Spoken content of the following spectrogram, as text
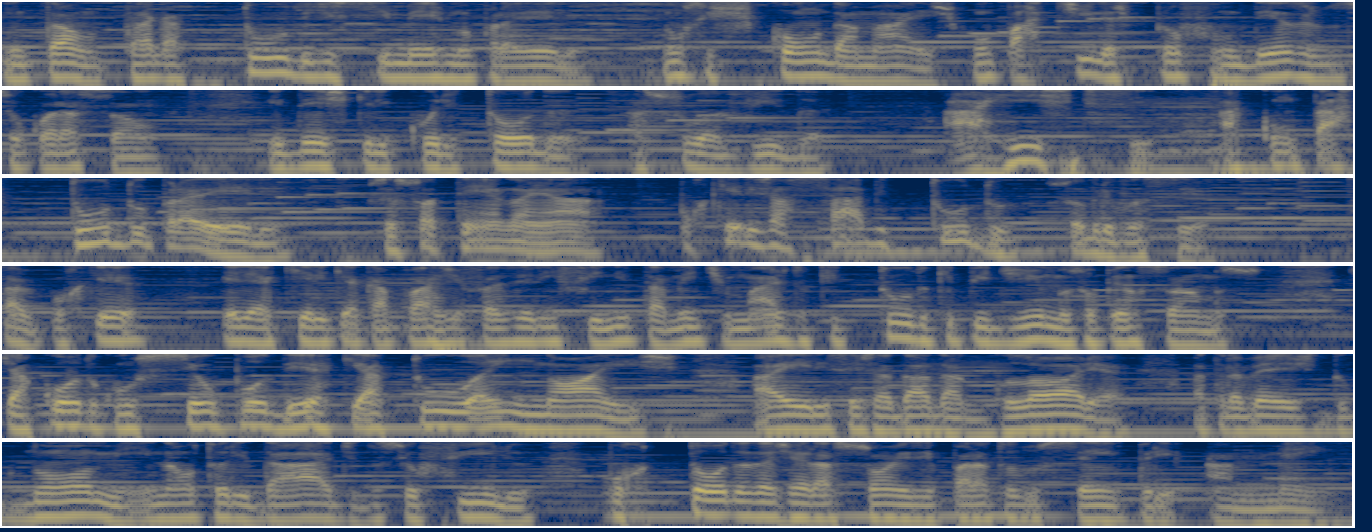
Então, traga tudo de si mesmo para ele. Não se esconda mais. Compartilhe as profundezas do seu coração e deixe que Ele cure toda a sua vida. Arrisque-se a contar tudo para Ele. Você só tem a ganhar, porque Ele já sabe tudo sobre você. Sabe por quê? Ele é aquele que é capaz de fazer infinitamente mais do que tudo que pedimos ou pensamos, de acordo com o seu poder que atua em nós. A Ele seja dada a glória através do nome e na autoridade do seu Filho, por todas as gerações e para todo sempre. Amém.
